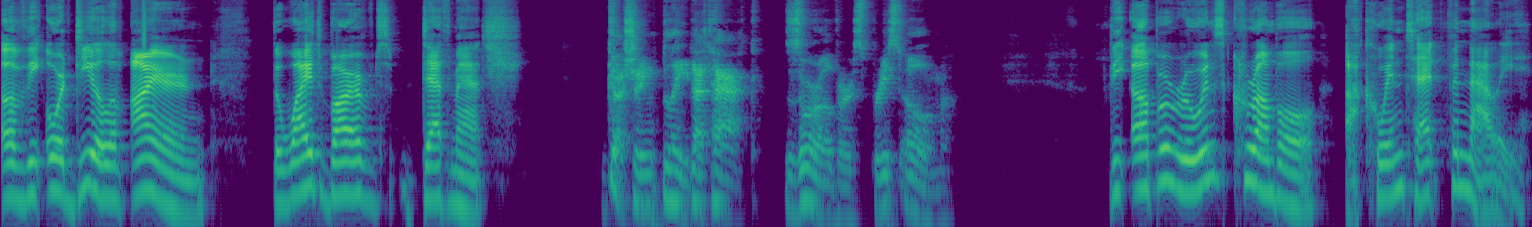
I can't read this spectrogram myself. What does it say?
of the ordeal of iron. The white barbed death match. Gushing Blade Attack, Zoro vs. Priest Ohm. The upper ruins crumble. A quintet finale.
